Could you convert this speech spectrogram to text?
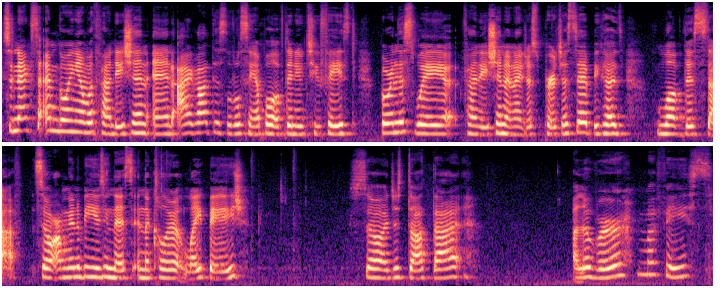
So next I'm going in with foundation and I got this little sample of the new Too Faced Born This Way foundation and I just purchased it because love this stuff. So I'm going to be using this in the color light beige. So I just dot that all over my face.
